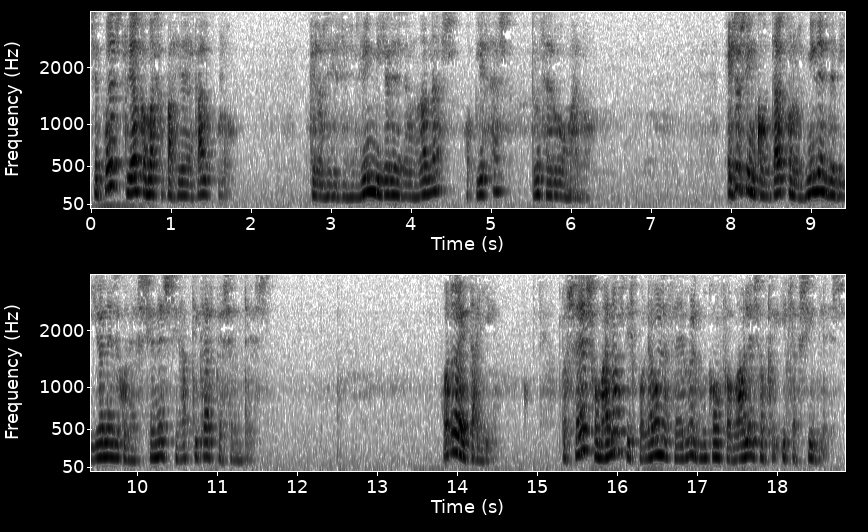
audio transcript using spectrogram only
Se puede estudiar con más capacidad de cálculo, que los 16.000 millones de neuronas o piezas de un cerebro humano. Eso sin contar con los miles de billones de conexiones sinápticas presentes. Otro detalle. Los seres humanos disponemos de cerebros muy conformables y flexibles,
